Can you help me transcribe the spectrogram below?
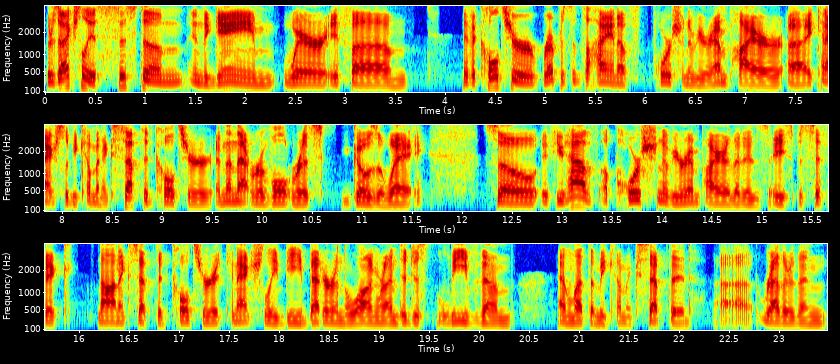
there's actually a system in the game where if um if a culture represents a high enough portion of your empire, uh, it can actually become an accepted culture, and then that revolt risk goes away. So if you have a portion of your empire that is a specific non-accepted culture, it can actually be better in the long run to just leave them and let them become accepted, uh, rather than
